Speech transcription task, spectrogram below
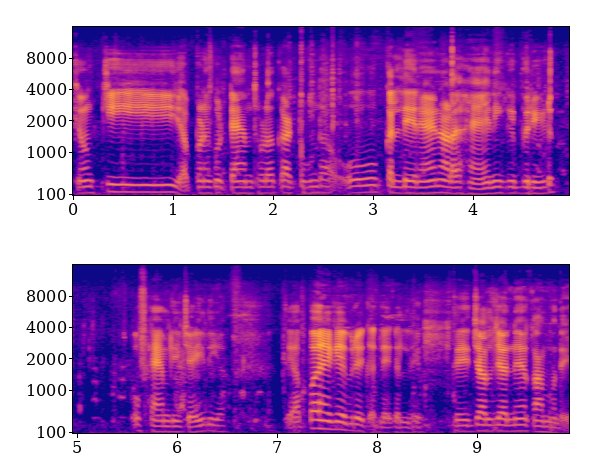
ਕਿਉਂਕਿ ਆਪਣੇ ਕੋਲ ਟਾਈਮ ਥੋੜਾ ਘੱਟ ਹੁੰਦਾ, ਉਹ ਇਕੱਲੇ ਰਹਿਣ ਵਾਲਾ ਹੈ ਨਹੀਂ ਕਿ ਬਰੀਡ ਉਹ ਫੈਮਿਲੀ ਚਾਹੀਦੀ ਆ। ਤੇ ਆਪਾਂ ਹੈਗੇ ਵੀਰੇ ਇਕੱਲੇ ਇਕੱਲੇ? ਤੇ ਚੱਲ ਜਾਂਦੇ ਆ ਕੰਮ ਦੇ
